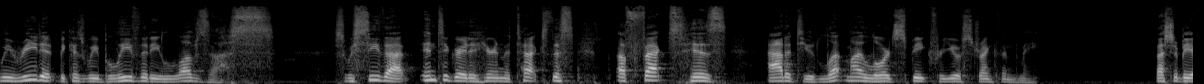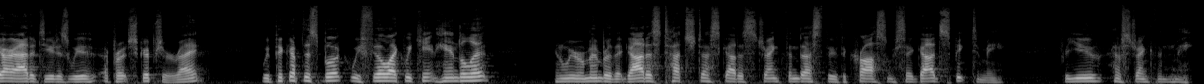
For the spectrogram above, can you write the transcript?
We read it because we believe that He loves us. So we see that integrated here in the text. This affects His attitude. Let my Lord speak, for you have strengthened me. That should be our attitude as we approach Scripture, right? We pick up this book, we feel like we can't handle it, and we remember that God has touched us, God has strengthened us through the cross, and we say, God, speak to me, for you have strengthened me.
